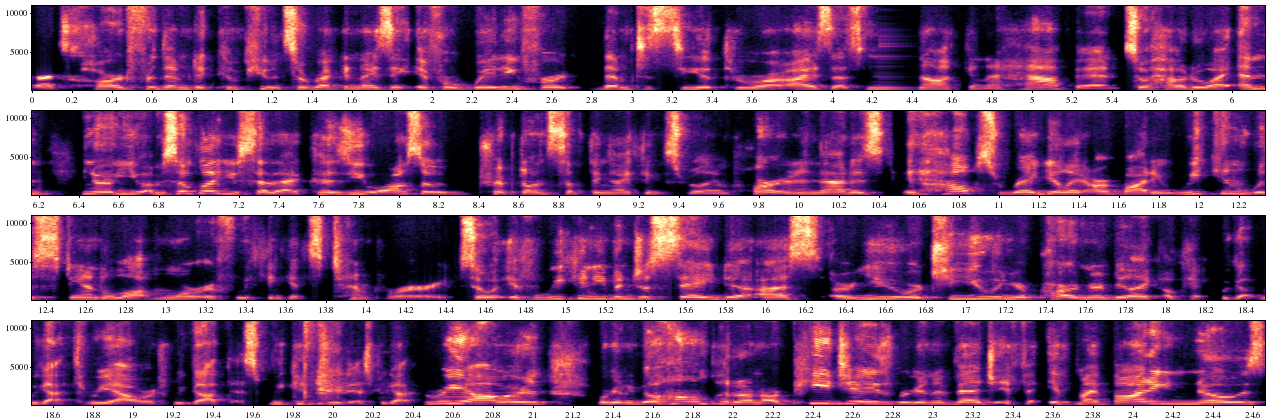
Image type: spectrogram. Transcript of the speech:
that's hard for them to compute. So recognizing if we're waiting for them to see it through our eyes, that's not going to happen. So how do I? And you know, you, I'm so glad you said that because you also tripped on something I think is really important, and that is it helps regulate our body. We can withstand a lot more if we think it's temporary. So if we can even just say to us or you or to you and your partner, be like, okay, we got we got three hours, we got this, we can do this. We got three hours. We're gonna go home, put on our PJs, we're gonna veg. If if my body knows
